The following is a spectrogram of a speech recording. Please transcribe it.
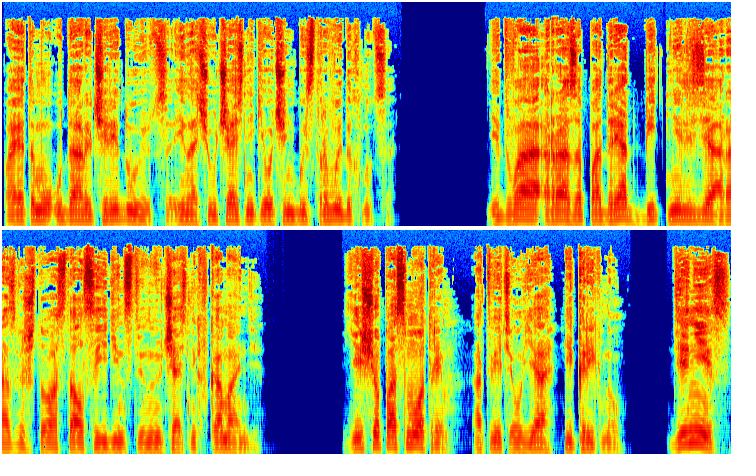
Поэтому удары чередуются, иначе участники очень быстро выдохнутся. И два раза подряд бить нельзя, разве что остался единственный участник в команде. «Еще посмотрим», — ответил я и крикнул. «Денис,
